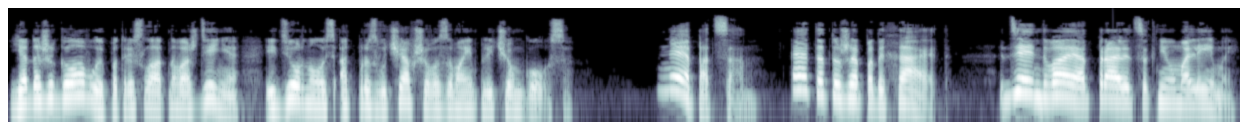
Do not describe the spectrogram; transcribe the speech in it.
Я даже головой потрясла от наваждения и дернулась от прозвучавшего за моим плечом голоса. «Не, пацан, этот уже подыхает. День-два и отправится к неумолимой.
